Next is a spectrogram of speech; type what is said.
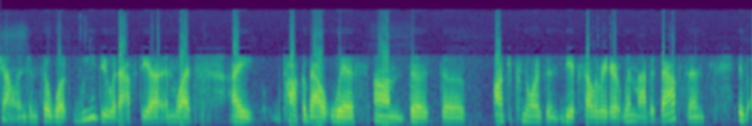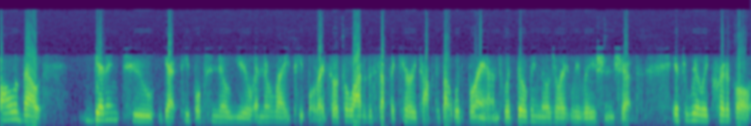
challenge. And so what we do at Astia and what I talk about with um, the, the entrepreneurs and the accelerator at WinLab at Babson is all about getting to get people to know you and the right people, right? So it's a lot of the stuff that Kerrie talked about with brand, with building those right relationships. It's really critical.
